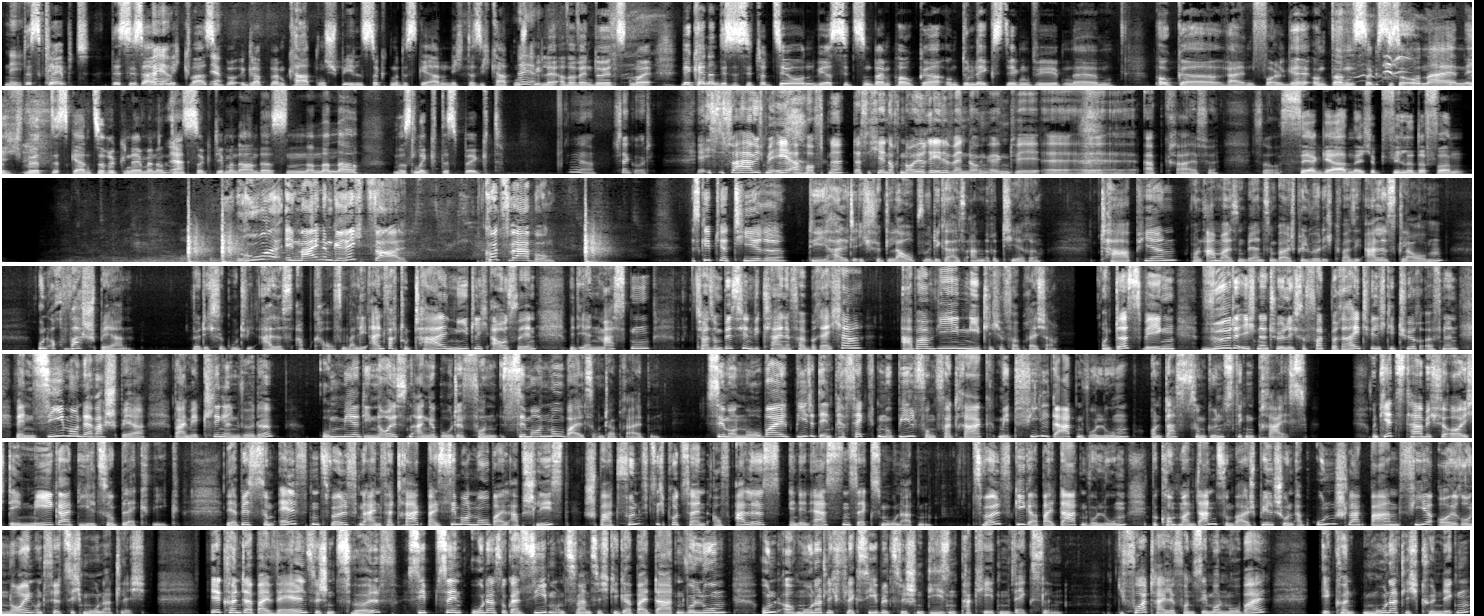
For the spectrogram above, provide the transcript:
Nee. Das klebt. Das ist Ah ja, eigentlich quasi, ja. ich glaube, beim Kartenspiel sagt man das gern, nicht, dass ich Karten Ah ja. spiele, aber wenn du jetzt mal, wir kennen diese Situation, wir sitzen beim Poker und du legst irgendwie eine Poker-Reihenfolge und dann sagst du so, oh nein, ich würde das gern zurücknehmen und Ja. dann sagt jemand anders, no, no, no, was liegt, das biegt. Ja, sehr gut. Ja, ich, das habe ich mir eh erhofft, ne, dass ich hier noch neue Redewendungen irgendwie äh, äh, abgreife. So. Sehr gerne, ich habe viele davon. In meinem Gerichtssaal. Kurz Werbung. Es gibt ja Tiere, die halte ich für glaubwürdiger als andere Tiere. Tapiren und Ameisenbären zum Beispiel würde ich quasi alles glauben. Und auch Waschbären würde ich so gut wie alles abkaufen, weil die einfach total niedlich aussehen mit ihren Masken. Zwar so ein bisschen wie kleine Verbrecher, aber wie niedliche Verbrecher. Und deswegen würde ich natürlich sofort bereitwillig die Tür öffnen, wenn Simon der Waschbär bei mir klingeln würde, um mir die neuesten Angebote von Simon Mobile zu unterbreiten. Simon Mobile bietet den perfekten Mobilfunkvertrag mit viel Datenvolumen und das zum günstigen Preis. Und jetzt habe ich für euch den Mega-Deal zur Black Week. Wer bis zum 11.12. einen Vertrag bei Simon Mobile abschließt, spart 50 Prozent auf alles in den ersten sechs Monaten. 12 Gigabyte Datenvolumen bekommt man dann zum Beispiel schon ab unschlagbaren 4,49 Euro monatlich. Ihr könnt dabei wählen zwischen 12, 17 oder sogar 27 Gigabyte Datenvolumen und auch monatlich flexibel zwischen diesen Paketen wechseln. Die Vorteile von Simon Mobile, ihr könnt monatlich kündigen,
